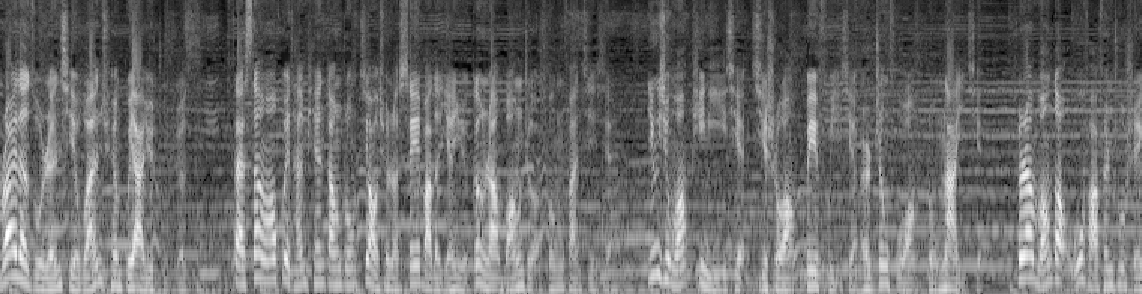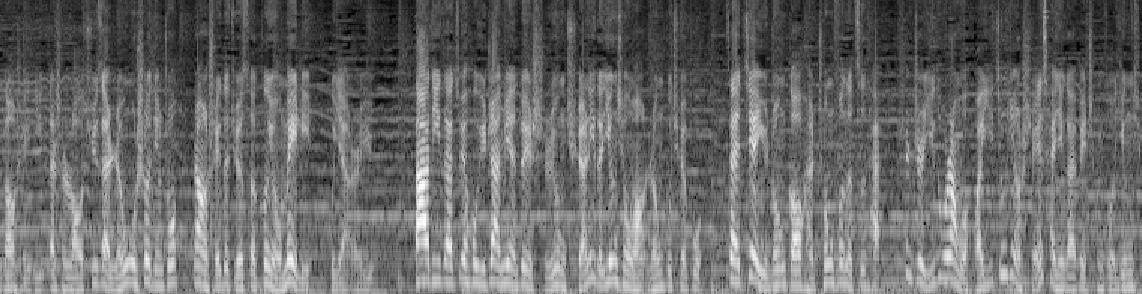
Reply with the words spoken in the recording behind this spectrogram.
Red 组人气完全不亚于主角组，在三王会谈篇当中教训了 C 巴的言语，更让王者风范尽显。英雄王睥睨一切，骑士王背负一切，而征服王容纳一切。虽然王道无法分出谁高谁低，但是老徐在人物设定中让谁的角色更有魅力，不言而喻。大帝在最后一战面对使用权力的英雄王仍不却步，在剑雨中高喊冲锋的姿态，甚至一度让我怀疑究竟谁才应该被称作英雄。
